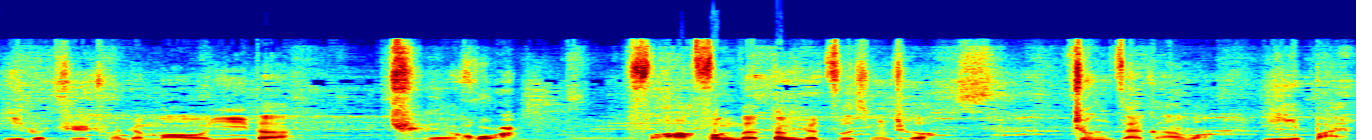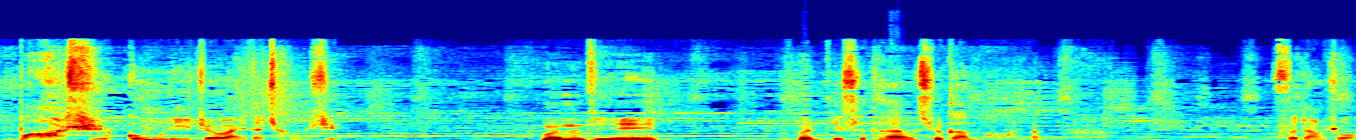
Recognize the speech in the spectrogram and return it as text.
一个只穿着毛衣的缺货，发疯的蹬着自行车，正在赶往一百八十公里之外的城市。问题，问题是他要去干嘛呢？四张说：“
